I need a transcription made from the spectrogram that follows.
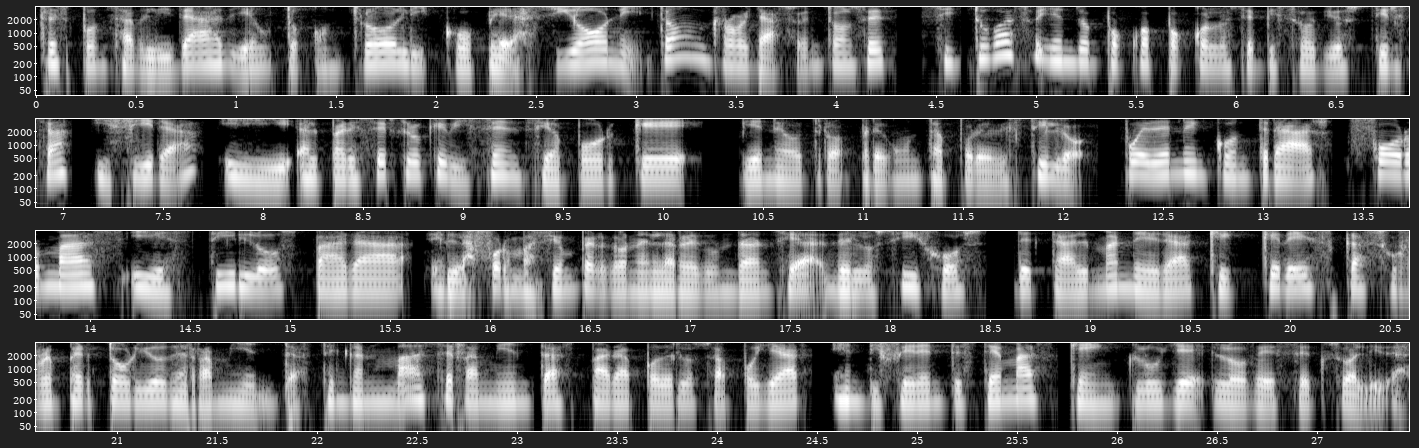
responsabilidad y autocontrol y cooperación y todo un rollazo. Entonces, si tú vas oyendo poco a poco los episodios, Tirsa y Cira, y al parecer creo que Vicencia, porque Viene otra pregunta por el estilo. Pueden encontrar formas y estilos para la formación, perdón, en la redundancia de los hijos, de tal manera que crezca su repertorio de herramientas, tengan más herramientas para poderlos apoyar en diferentes temas que incluye lo de sexualidad.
